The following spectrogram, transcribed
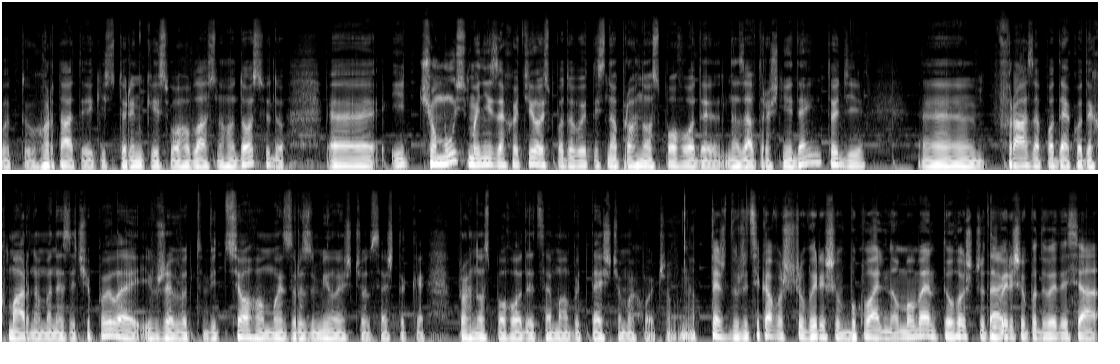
от, гортати якісь сторінки свого власного досвіду. Е, і чомусь мені захотілося подивитись на прогноз погоди на завтрашній день тоді. Е, фраза подекуди хмарно мене зачепила, і вже от від цього ми зрозуміли, що все ж таки прогноз погоди це, мабуть, те, що ми хочемо. Теж дуже цікаво, що вирішив буквально момент того, що ти вирішив подивитися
